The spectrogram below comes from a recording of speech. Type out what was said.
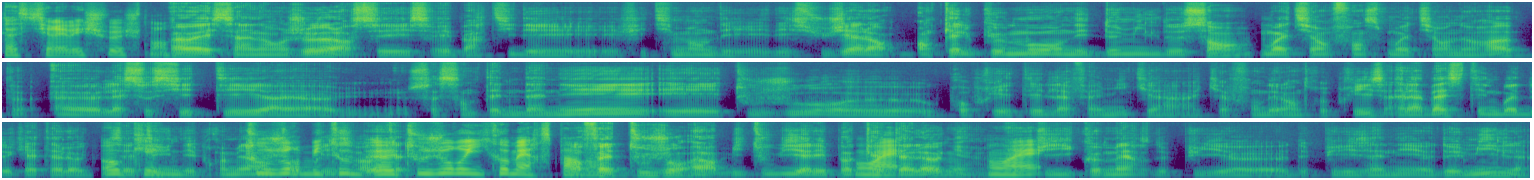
ça se tirait les cheveux, je pense. Ouais, ouais, c'est un enjeu. Alors, ça fait partie des, effectivement des, des sujets. Alors, en quelques mots, on est 2200, moitié en France, moitié en Europe. Euh, la société a une soixantaine d'années et est toujours euh, propriété de la famille qui a, qui a fondé l'entreprise. À la base, c'était une boîte de catalogue. C'était une des premières Toujours, entreprises B2, dans euh, le- toujours e-commerce, En pardon. fait, toujours, alors B2B à l'époque Ouais. catalogue, Ouais. et puis e-commerce depuis, depuis les années 2000,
